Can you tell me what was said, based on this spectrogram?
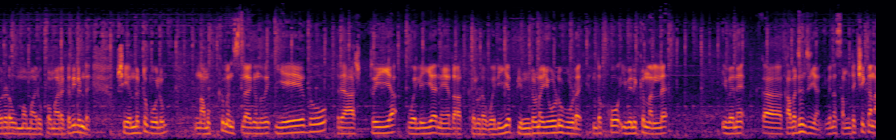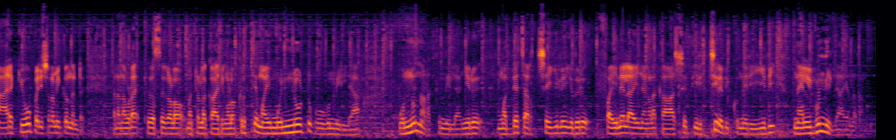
അവരുടെ ഉമ്മമാർ ഉപ്പമാരൊക്കെ ഇതിലുണ്ട്. പക്ഷേ എന്നിട്ട് പോലും നമുക്ക് മനസ്സിലാകുന്നത് ഏതോ രാഷ്ട്രീയ വലിയ നേതാക്കളുടെ വലിയ പിന്തുണയോടുകൂടെ എന്തൊക്കെയോ ഇവനക്ക് നല്ല ഇവനെ കവചം ചെയ്യാൻ ഇവനെ സംരക്ഷിക്കാൻ ആരൊക്കെയോ പരിശ്രമിക്കുന്നുണ്ട്. കാരണം നമ്മുടെ കേസുകളോ മറ്റുള്ള കാര്യങ്ങളോ കൃത്യമായി മുന്നോട്ട് പോകുന്നില്ല. ഒന്നും നടക്കുന്നില്ല. ഇനിയൊരു മധ്യ ചർച്ചയിൽ ഇതൊരു ഫൈനലായി ഞങ്ങളെ കാശ് തിരിച്ചു ലഭിക്കുന്ന രീതി നൽകുന്നില്ല എന്നതാണ്.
